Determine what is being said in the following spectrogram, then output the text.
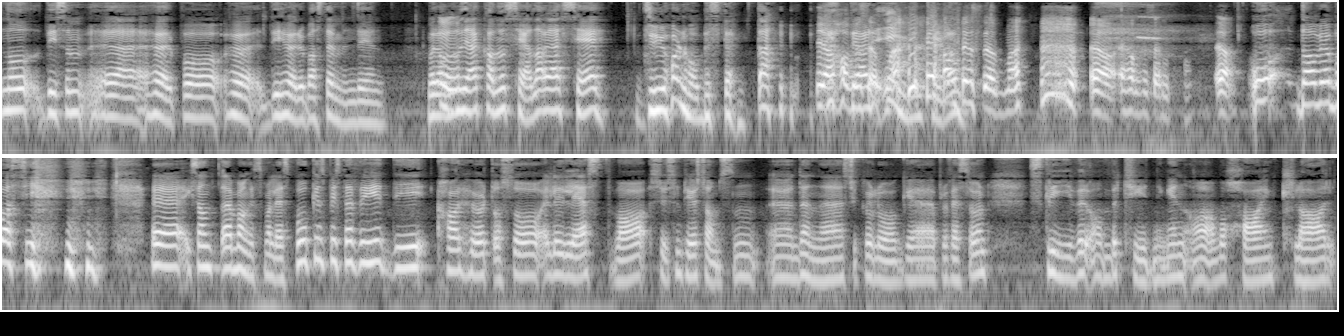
nå, de som uh, hører på, hø, de hører bare stemmen din. Marianne, mm. Men jeg kan jo se deg, og jeg ser du har nå bestemt deg. Jeg har bestemt meg. Jeg har bestemt meg. Ja, jeg har bestemt meg. Ja. Og da vil jeg bare si eh, Det er mange som har lest boken 'Spis deg fri'. De har hørt også, eller lest hva Susan Pierce Thompson, eh, denne psykologprofessoren, skriver om betydningen av å ha en klar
